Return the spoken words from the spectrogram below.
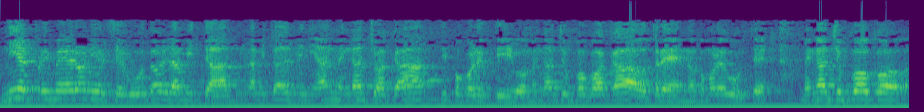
ni el primero ni el segundo, en la mitad, en la mitad del minián me engancho acá, tipo colectivo, me engancho un poco acá, o tren, no como le guste, me engancho un poco,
